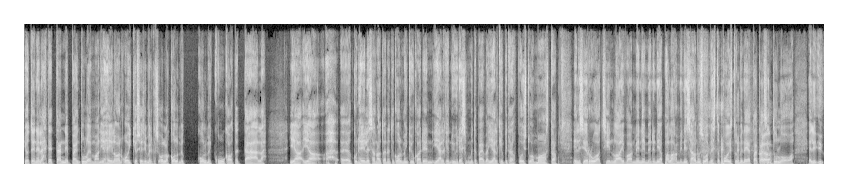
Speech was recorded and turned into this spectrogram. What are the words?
Joten ne lähtee tänne päin tulemaan ja heillä on oikeus esimerkiksi olla kolme kolme kuukautta täällä ja, ja äh, kun heille sanotaan, että kolmen kuukauden jälkeen, 90 päivän jälkeen pitää poistua maasta, eli se Ruotsiin laivaan meneminen ja palaaminen, se on Suomesta poistuminen ja takaisin tuloa. Eli y-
